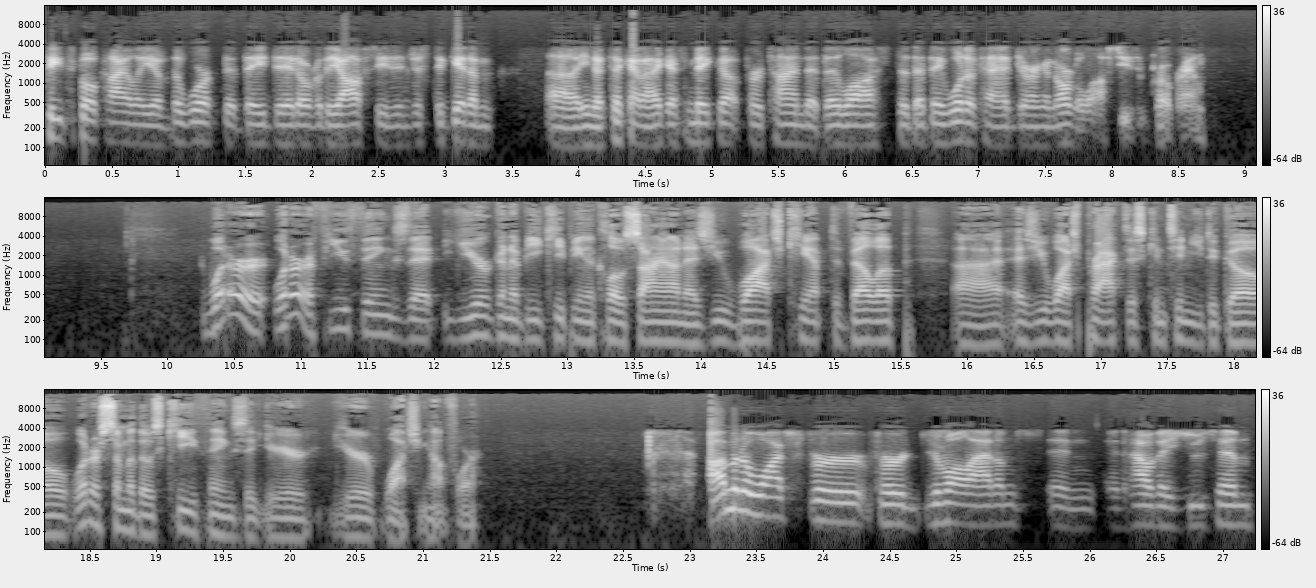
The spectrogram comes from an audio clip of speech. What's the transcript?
Pete spoke highly of the work that they did over the off season just to get them, uh, you know, to kind of I guess make up for time that they lost that they would have had during a normal off season program. What are what are a few things that you're going to be keeping a close eye on as you watch camp develop, uh, as you watch practice continue to go? What are some of those key things that you're you're watching out for? I'm going to watch for for Jamal Adams and and how they use him.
